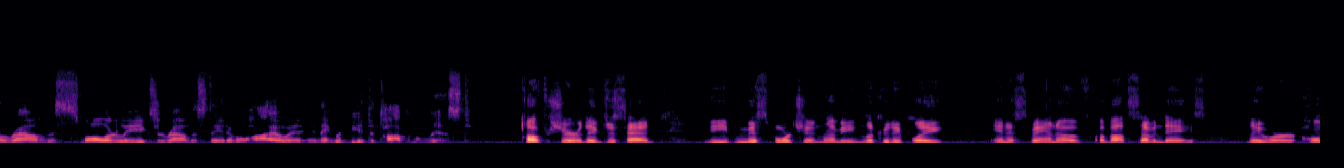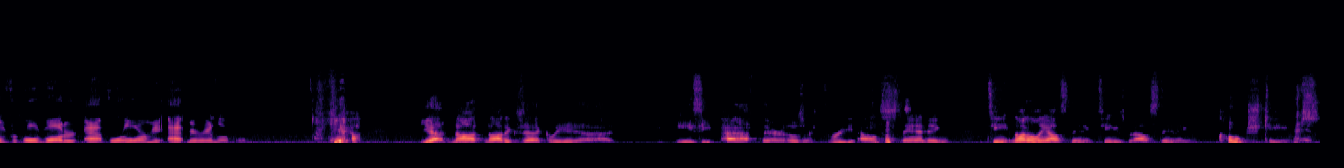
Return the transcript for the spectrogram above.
around the smaller leagues around the state of Ohio, and, and, they would be at the top of the list. Oh, for sure. They've just had the misfortune. I mean, look who they play in a span of about seven days. They were home for Coldwater, at Fort Loramie, at Marion Local. Yeah, yeah, not not exactly a easy path there. Those are three outstanding team, not only outstanding teams, but outstanding coach teams.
